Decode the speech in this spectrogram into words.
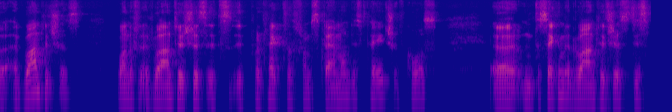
uh, advantages. One of the advantages it's it protects us from spam on this page, of course. Uh, the second advantage is this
